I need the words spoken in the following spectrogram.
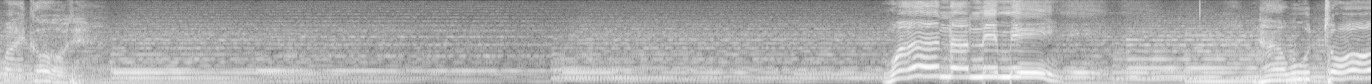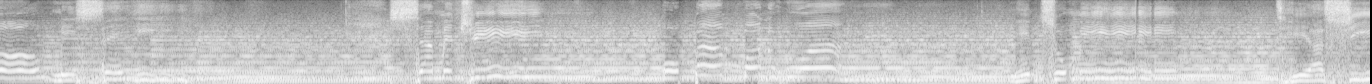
My God. wananimi na wuto mi obambon into me tiasi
